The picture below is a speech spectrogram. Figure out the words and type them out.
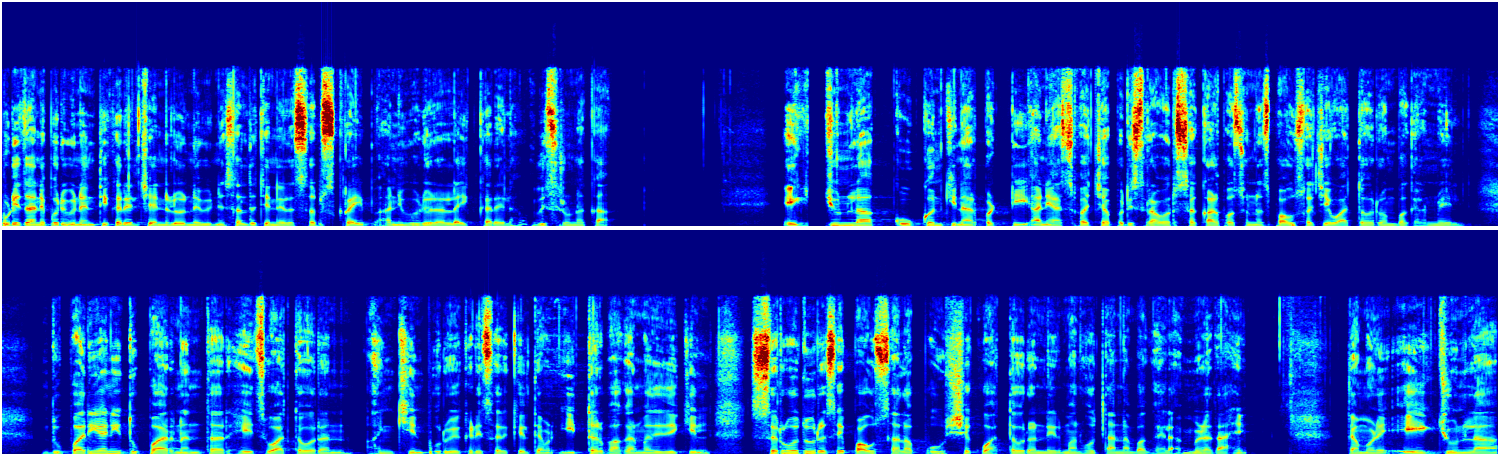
पुढे जाण्यापूर्वी विनंती करेल चॅनलवर नवीन असाल तर चॅनलला सबस्क्राईब आणि व्हिडिओला लाईक करायला विसरू नका. एक जूनला कोकण किनारपट्टी आणि आसपासच्या परिसरावर सकाळपासूनच पावसाचे वातावरण बघायला मिळेल. दुपारी आणि दुपारनंतर हेच वातावरण आणखीन पूर्वेकडे सरकेल. त्यामुळे इतर भागांमध्ये देखील सर्वदूर असे पावसाला पोषक वातावरण निर्माण होताना बघायला मिळत आहे. त्यामुळे एक जूनला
